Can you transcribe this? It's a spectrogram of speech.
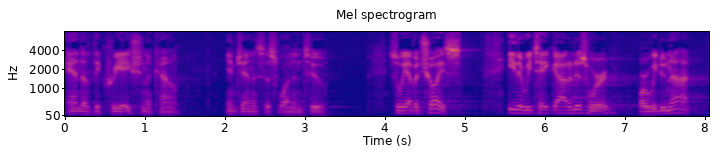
and of the creation account in Genesis 1 and 2. So we have a choice. Either we take God at His word or we do not.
